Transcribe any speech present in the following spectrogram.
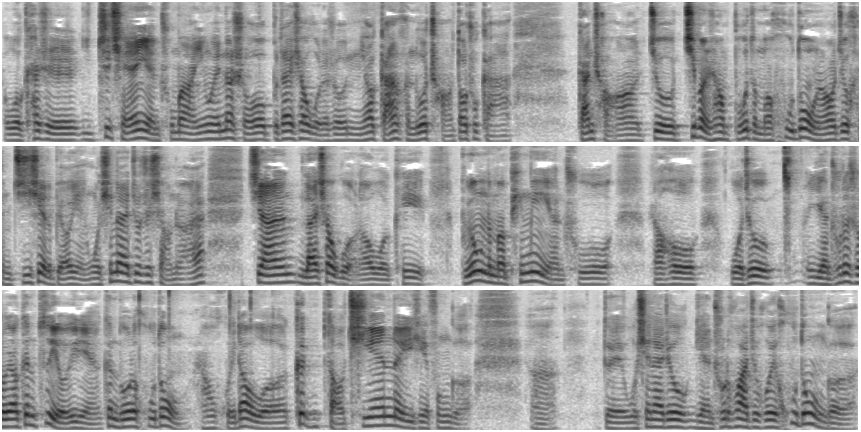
我开始之前演出嘛，因为那时候不带效果的时候，你要赶很多场，到处赶。赶场啊就基本上不怎么互动，然后就很机械的表演。我现在就是想着，哎，既然来效果了，我可以不用那么拼命演出，然后我就演出的时候要更自由一点，更多的互动，然后回到我更早期的一些风格。嗯、对我现在就演出的话就会互动个，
